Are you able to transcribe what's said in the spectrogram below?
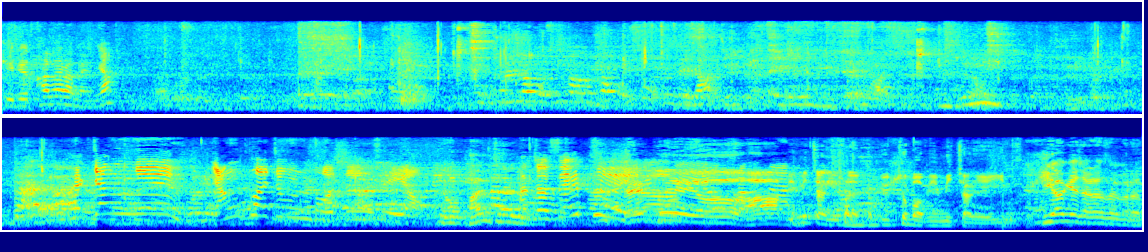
길을 카메라맨이야? 회장님 양파 좀 더 주세요 아저 셀프예요 셀프예요. 아 미미짱 인사. 유튜버 미미짱이. 기억이 잘해서 그렇.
